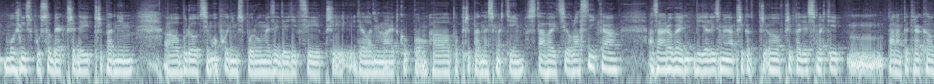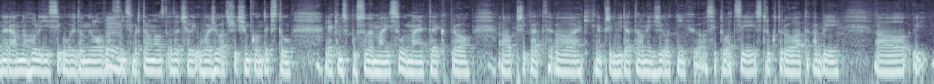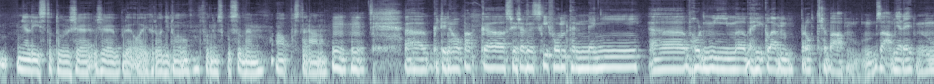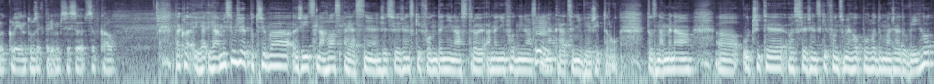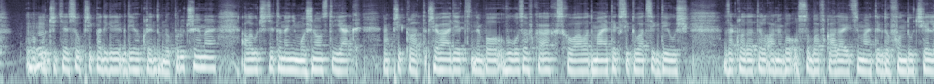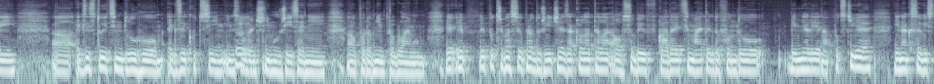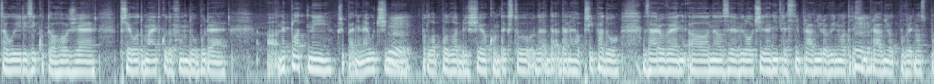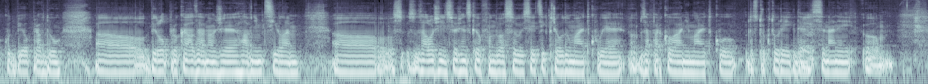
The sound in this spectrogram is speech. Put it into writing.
možný způsob, jak předejít případným eh, budoucím obchodním sporům mezi dědici při dělení majetku po, eh, po případné smrti stávajícího vlastníka. A zároveň viděli jsme například v případě smrti mm, pana Petra Kalnera mnoho lidí si uvědomilo vlastní hmm. smrtelnost a začali uvažovat v širším kontextu, jakým způsobem mají svůj majetek pro případ jakých nepředvídatelných životních situací strukturovat, aby měli jistotu, že, že bude o jejich rodinu vhodným způsobem postaráno. Hmm, Kdy naopak svěřenský fond není vhodným vehiklem pro třeba záměry klientů, se kterým si se setkal? Takhle, já myslím, že je potřeba říct nahlas a jasně, že svěřenský fond není nástroj a není vhodný nástroj hmm. na krácení věřitelů. To znamená, určitě svěřenský fond z mého pohledu má řadu výhod, Mm-hmm. Určitě jsou případy, kdy, kdy ho klientům doporučujeme, ale určitě to není možnost, jak například převádět nebo v úvozovkách schovávat majetek v situaci, kdy už zakladatel anebo osoba vkládající majetek do fondu čelí existujícím dluhům, exekucím, insolvenčnímu mm. řízení a podobným problémům. Je, je, je potřeba si opravdu říct, že zakladatelé a osoby vkládající majetek do fondu by měli jednat poctivě, jinak se vystavují riziku toho, že převod majetku do fondu bude neplatný, případně neúčinný hmm. podle, podle bližšího kontextu daného případu. Zároveň nelze vyloučit ani trestně právní rovinu a trestně hmm. právní odpovědnost, pokud by opravdu bylo prokázáno, že hlavním cílem založení svěřenského fondu a souvisejících převodů majetku je zaparkování majetku do struktury, kde hmm. se na něj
